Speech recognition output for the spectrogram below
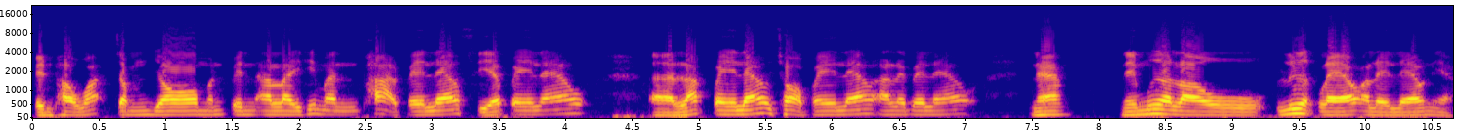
เป็นภาวะจำยอมันเป็นอะไรที่มันพลาดไปแล้วเสียไปแล้วรักไปแล้วชอบไปแล้วอะไรไปแล้วนะ ในเมื่อเราเลือกแล้วอะไรแล้วเนี่ย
